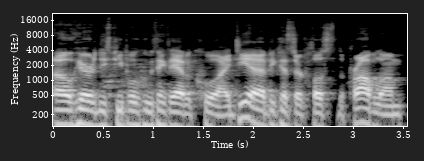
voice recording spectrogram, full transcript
oh, here are these people who think they have a cool idea because they're close to the problem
